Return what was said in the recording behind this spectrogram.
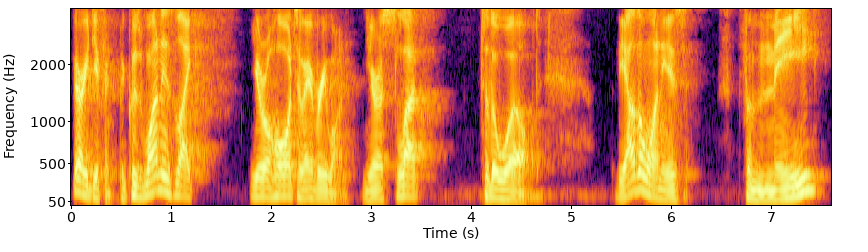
Very different because one is like, you're a whore to everyone. You're a slut to the world. The other one is, for me,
